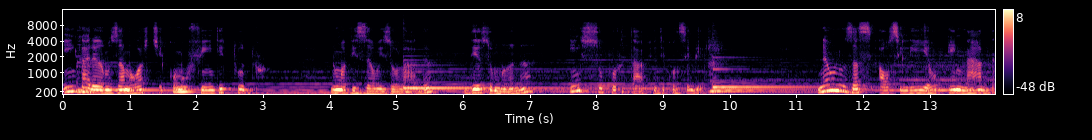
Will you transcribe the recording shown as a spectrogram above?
e encaramos a morte como o fim de tudo numa visão isolada, desumana, insuportável de conceber. Não nos auxiliam em nada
